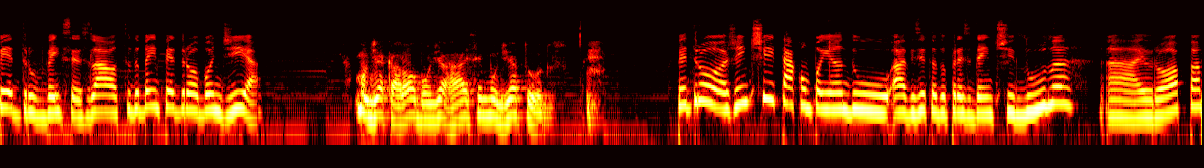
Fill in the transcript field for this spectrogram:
Pedro Venceslau. Tudo bem, Pedro? Bom dia. Bom dia, Carol. Bom dia, Raíssa. Bom dia a todos. Pedro, a gente está acompanhando a visita do presidente Lula à Europa.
